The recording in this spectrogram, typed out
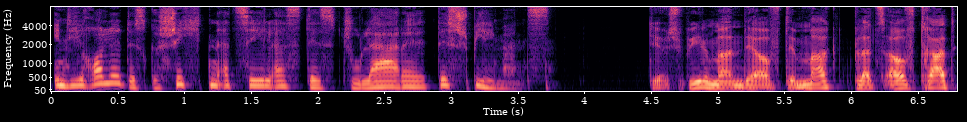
in die Rolle des Geschichtenerzählers, des Giulare, des Spielmanns. Der Spielmann, der auf dem Marktplatz auftrat,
